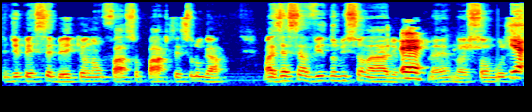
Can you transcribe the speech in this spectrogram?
de perceber que eu não faço parte desse lugar. Mas essa é a vida do missionário. É. Né? Nós somos. É,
